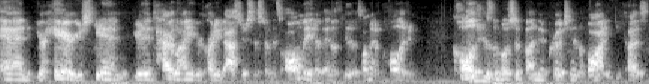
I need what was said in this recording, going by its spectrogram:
and your hair, your skin, your entire lining of your cardiovascular system, it's all made of endothelial. It's all made of collagen. Collagen is the most abundant protein in the body because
